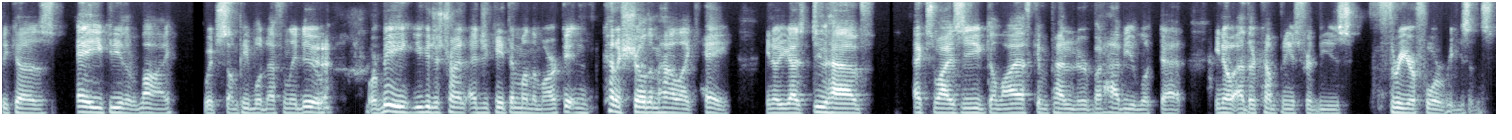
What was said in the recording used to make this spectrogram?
because A, you could either lie which some people definitely do, yeah. or B, you could just try and educate them on the market and kind of show them how, like, hey, you know, you guys do have XYZ Goliath competitor, but have you looked at, you know, other companies for these three or four reasons?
